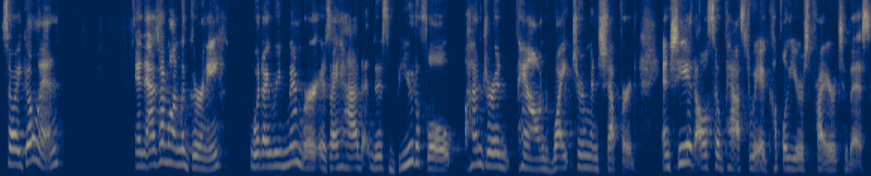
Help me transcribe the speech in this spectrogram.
So I go in and as I'm on the gurney, what I remember is I had this beautiful 100 pound white German Shepherd, and she had also passed away a couple years prior to this.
